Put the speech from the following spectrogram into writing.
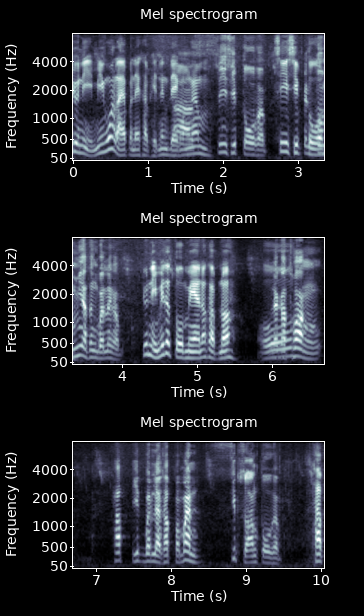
อยู่นี่มีงัวหลายปานใดครับเห็นแดงๆงามสี่สิบตัวครับๆ40เป็นตัวตัวเมียทั้งเบิดเลยครับอยู่นี่มีแต่ตัวแม่เนาะครับเนาะโอ้แล้วก็ท่องทับติดเบิดเลยครับประมาณ 12ตัวครับทับ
